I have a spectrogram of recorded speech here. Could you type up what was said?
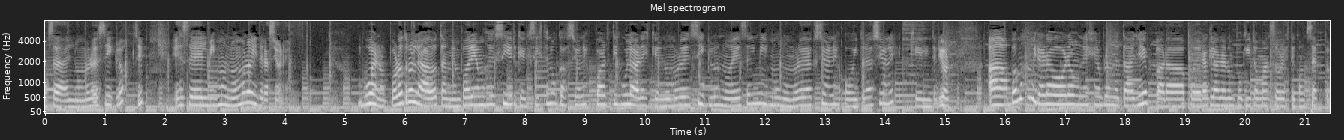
o sea, el número de ciclos, ¿sí? es el mismo número de iteraciones. Bueno, por otro lado, también podríamos decir que existen ocasiones particulares que el número de ciclos no es el mismo número de acciones o iteraciones que el interior. Ah, vamos a mirar ahora un ejemplo en detalle para poder aclarar un poquito más sobre este concepto.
